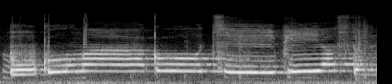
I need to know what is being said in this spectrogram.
무궁화 꽃이 피었었네.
